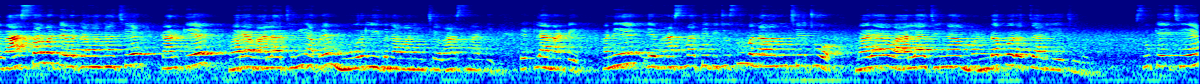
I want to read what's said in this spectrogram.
એ વાંસ શા માટે વઢાવવાના છે? કારણ કે મારા વાલાજીની આપણે મોરલી બનાવવાની છે વાંસમાંથી, એટલા માટે. અને એ વાંસમાંથી બીજું શું બનાવવાનું છે? જુઓ, મારા વાલાજીના મંડપ રચાવીએ છીએ. શું કહે છે?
